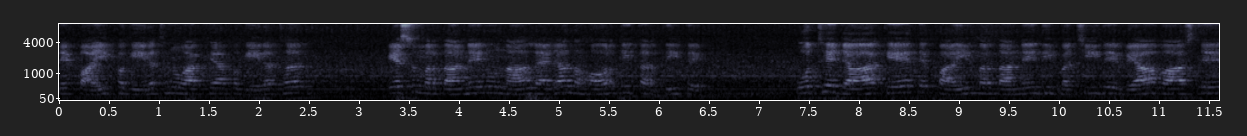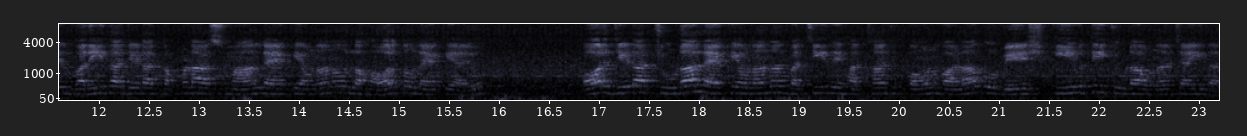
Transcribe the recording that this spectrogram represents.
ਤੇ ਭਾਈ ਭਗੀਰਥ ਨੂੰ ਆਖਿਆ, ਭਗੀਰਥ, ਇਸ ਮਰਦਾਨੇ ਨੂੰ ਨਾਲ ਲੈ ਜਾ ਲਾਹੌਰ ਦੀ ਧਰਤੀ ਤੇ। ਉੱਥੇ ਜਾ ਕੇ ਤੇ ਭਾਈ ਮਰਦਾਨੇ ਦੀ ਬੱਚੀ ਦੇ ਵਿਆਹ ਵਾਸਤੇ ਵਰੀ ਦਾ ਜਿਹੜਾ ਕੱਪੜਾ ਸਮਾਨ ਲੈ ਕੇ ਆਉਣਾ ਨਾ, ਉਹ ਲਾਹੌਰ ਤੋਂ ਲੈ ਕੇ ਆਇਓ। ਔਰ ਜਿਹੜਾ ਚੂੜਾ ਲੈ ਕੇ ਆਉਣਾ ਨਾ ਬੱਚੀ ਦੇ ਹੱਥਾਂ 'ਚ ਪਾਉਣ ਵਾਲਾ, ਉਹ ਵੇਸ਼ ਕੀਮਤੀ ਚੂੜਾ ਹੋਣਾ ਚਾਹੀਦਾ।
